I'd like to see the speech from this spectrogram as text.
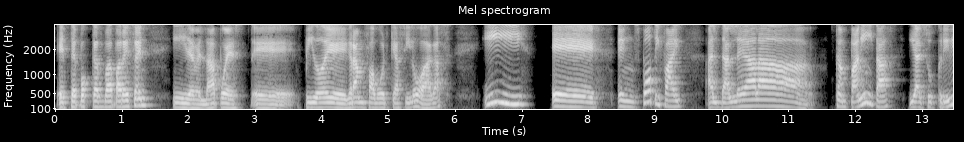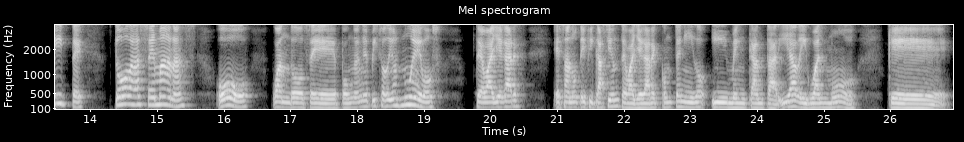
este podcast va a aparecer y de verdad pues eh, pido de gran favor que así lo hagas. Y eh, en Spotify, al darle a la campanita y al suscribirte todas las semanas o cuando se pongan episodios nuevos, te va a llegar esa notificación, te va a llegar el contenido y me encantaría de igual modo que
